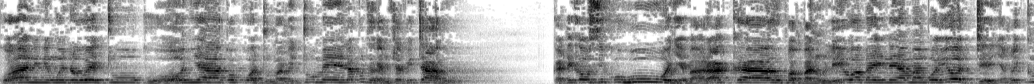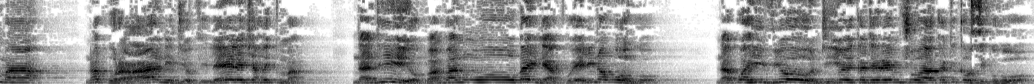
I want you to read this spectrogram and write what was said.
kwani ni mwendo wetu kuonya kwa kuwatuma mitume na kuteremsha vitabu. Katika usiku huu wenye baraka hupambanuliwa baina ya mambo yote yenye hikma na Qur'ani ndiyo kilele cha hikma na ndiyo pambanuo baina ya kweli na uongo. Na kwa hivyo ndiyo ikateremshwa katika usiku huo.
